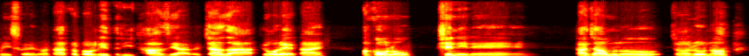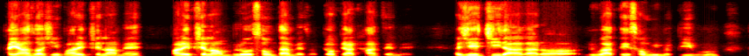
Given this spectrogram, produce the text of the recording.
ပြီဆိုရင်တော့ဒါတော်တော်လေးသတိထားစရာပဲကျန်းစာပြောတဲ့အတိုင်းအကုန်လုံးဖြစ်နေတယ်ဒါကြောင့်မလို့ကျွန်တော်တို့နော်ဖျားဆိုရှင်ဘာတွေဖြစ်လာမယ်ဘာတွေဖြစ်လာမလို့အဆုံးသတ်မယ်ဆိုပြောပြထားတဲ့တယ်အရေးကြီးတာကတော့လူဟာတည်ဆုံးပြီးမပြီးဘူးသ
